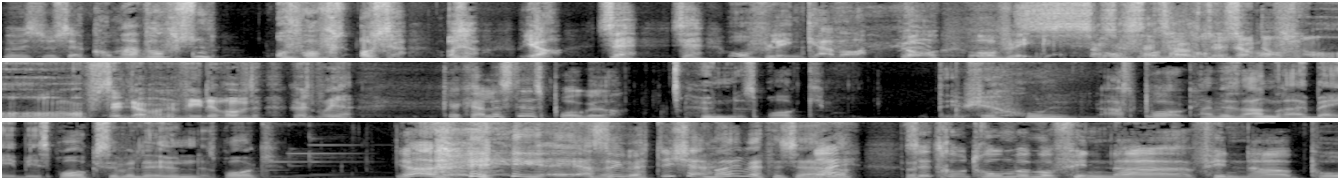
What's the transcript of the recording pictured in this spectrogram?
Men hvis du sier, kom her, Vofsen! Og Vofsen, og så, og så, ja, se, se, og flink jeg var, ja, og flink. Hva kalles det språket da? Hundespråk. Det er jo ikke hundespråk. Nei, Hvis andre er babyspråk, så er vel det hundespråk? Ja, altså, jeg vet ikke. Nei, jeg vet ikke Nei, så jeg tror, tror vi må finne, finne på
